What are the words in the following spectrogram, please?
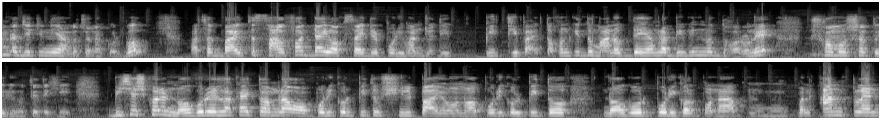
আমরা যেটি নিয়ে আলোচনা করব, অর্থাৎ বায়ুতে সালফার ডাই অক্সাইডের পরিমাণ যদি বৃদ্ধি পায়। তখন কিন্তু মানবদেহে আমরা বিভিন্ন ধরনের সমস্যা তৈরি হতে দেখি। বিশেষ করে নগর এলাকায় তো আমরা অপরিকল্পিত শিল্পায়ন, অপরিকল্পিত নগর পরিকল্পনা মানে আনপ্ল্যান্ড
